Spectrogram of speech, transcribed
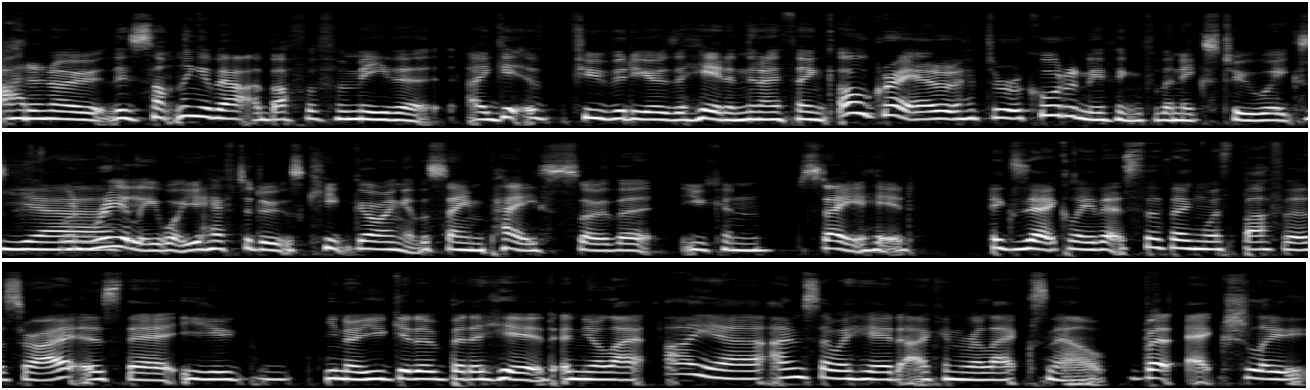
I don't know, there's something about a buffer for me that I get a few videos ahead and then I think, oh, great, I don't have to record anything for the next two weeks. Yeah. When really what you have to do is keep going at the same pace so that you can stay ahead. Exactly. That's the thing with buffers, right? Is that you, you know, you get a bit ahead and you're like, oh yeah, I'm so ahead, I can relax now. But actually,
